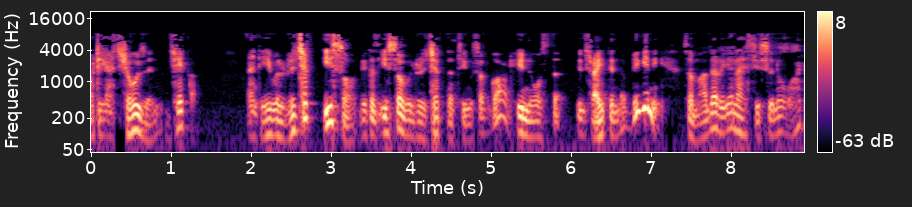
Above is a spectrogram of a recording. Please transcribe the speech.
but he has chosen Jacob. And he will reject Esau because Esau will reject the things of God. He knows that it's right in the beginning. So mother realizes, you know what?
